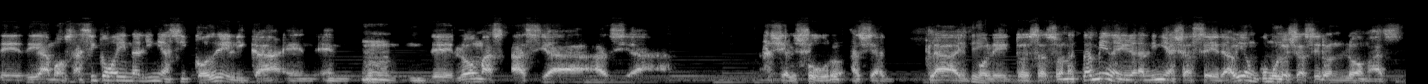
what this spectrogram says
de, digamos, así como hay una línea psicodélica en, en de Lomas hacia, hacia hacia el sur, hacia Claypole y todas esas zonas, también hay una línea yacera. Había un cúmulo yacero en Lomas.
